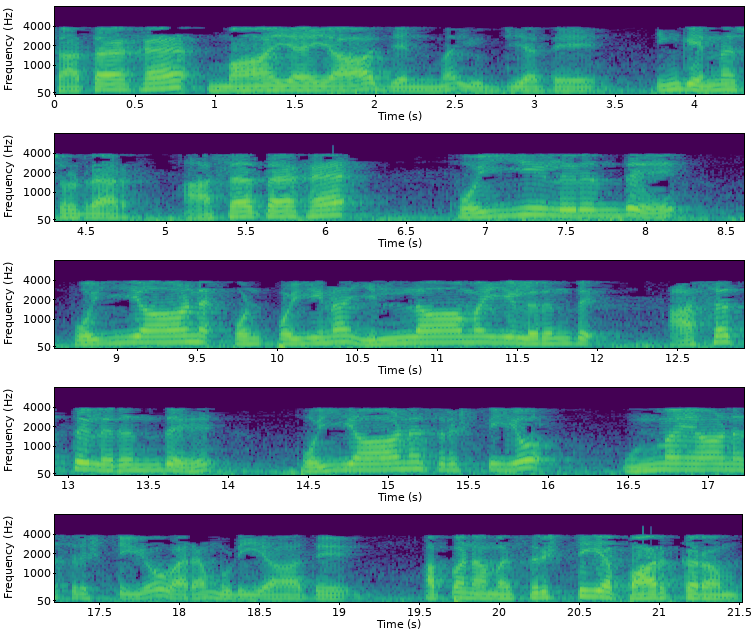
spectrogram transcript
சதக மாயையா ஜென்ம யுஜ்யதே. இங்கு என்ன சொல்றார்? அசதக பொய்யிலிருந்து பொய்யான பொய்னா இல்லாமையிலிருந்து அசத்திலிருந்து பொய்யான சிருஷ்டியோ உண்மையான சிருஷ்டியோ வர முடியாது. அப்ப நம்ம சிருஷ்டிய பார்க்கிறோம்.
